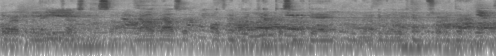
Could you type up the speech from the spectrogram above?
were able to make adjustments. So that that was what ultimately kept us in the game, you know, even though we came up short at the end.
